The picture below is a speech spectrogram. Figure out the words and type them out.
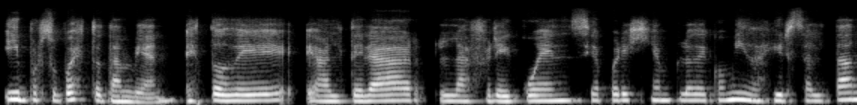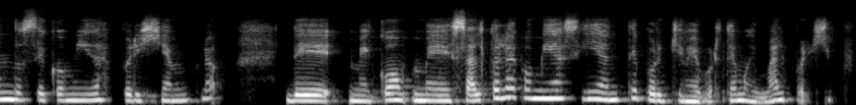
y por supuesto también esto de alterar la frecuencia, por ejemplo, de comidas, ir saltándose comidas, por ejemplo, de me, me salto la comida siguiente porque me porté muy mal, por ejemplo.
